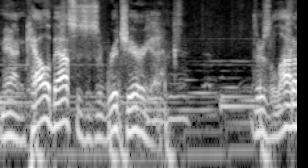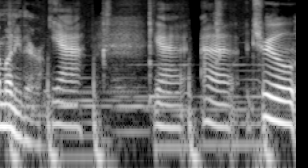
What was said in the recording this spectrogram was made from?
Man, Calabasas is a rich area. There's a lot of money there. Yeah. Yeah, uh, true.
